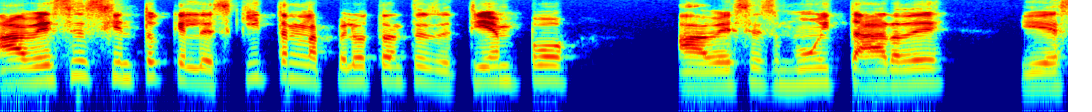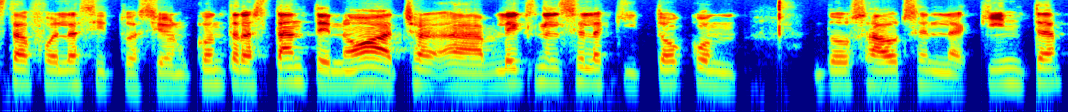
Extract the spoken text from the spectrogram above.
A veces siento que les quitan la pelota antes de tiempo, a veces muy tarde, y esta fue la situación contrastante, ¿no? A, a Blake Snell se la quitó con dos outs en la quinta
